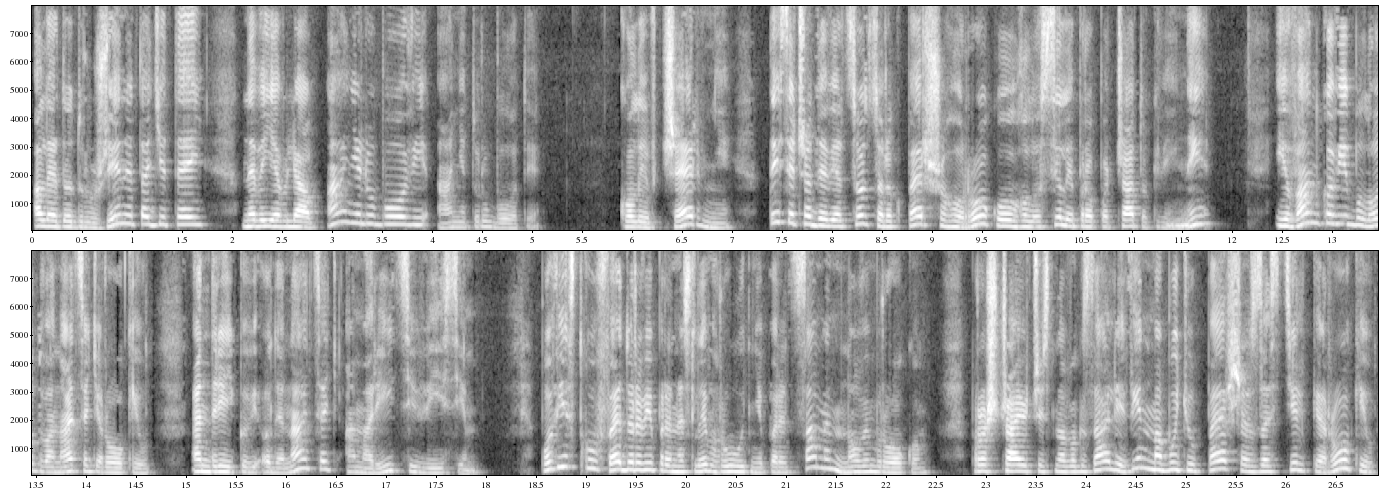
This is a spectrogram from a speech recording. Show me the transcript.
але до дружини та дітей не виявляв ані любові, ані турботи. Коли в червні 1941 року оголосили про початок війни, Іванкові було 12 років, Андрійкові 11, а Марійці 8. Повістку Федорові принесли в грудні перед самим Новим роком. Прощаючись на вокзалі, він, мабуть, уперше за стільки років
